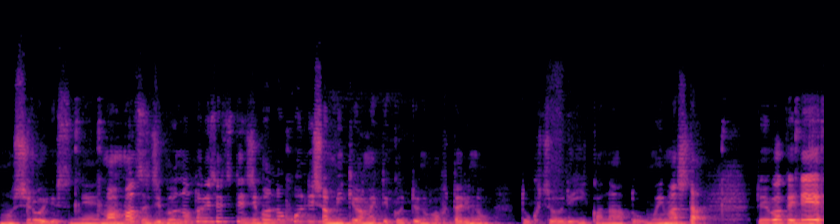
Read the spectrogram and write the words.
面白いですね。まあ、まず自分の取説で自分のコンディションを見極めていくっていうのが2人の特徴でいいかなと思いました。というわけで、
